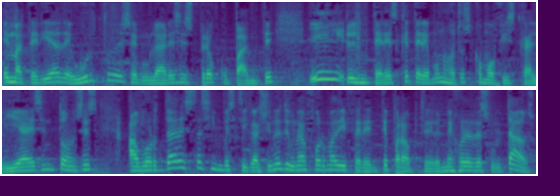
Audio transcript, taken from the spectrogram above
en materia de hurto de celulares es preocupante y el interés que tenemos nosotros como Fiscalía es entonces abordar estas investigaciones de una forma diferente para obtener mejores resultados.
